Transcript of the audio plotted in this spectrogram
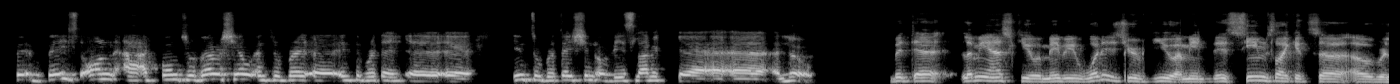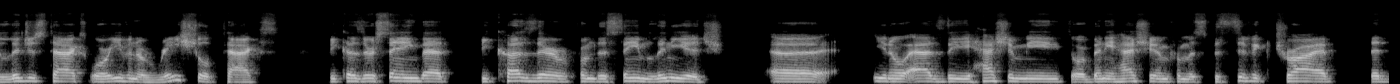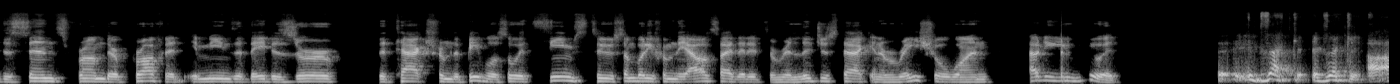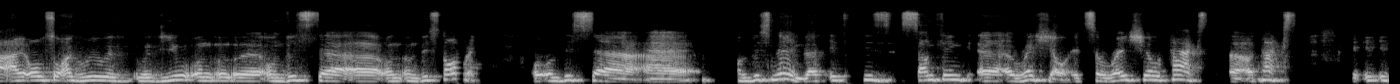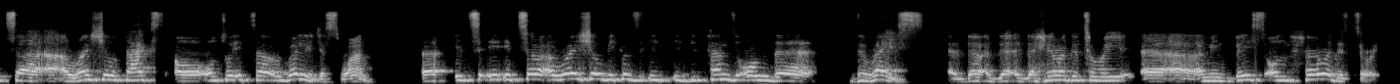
based on a controversial uh, interpreta- uh, uh, interpretation of the Islamic uh, uh, law. But uh, let me ask you, maybe, what is your view? I mean, it seems like it's a, a religious tax or even a racial tax because they're saying that because they're from the same lineage, uh, you know, as the Hashemite or Beni Hashim from a specific tribe that descends from their prophet, it means that they deserve the tax from the people. So it seems to somebody from the outside that it's a religious tax and a racial one. How do you view it? Exactly, exactly. I, also agree with, with you on on, uh, on this uh, uh on, on this topic on this uh, uh, on this name that it is something uh, racial. It's a racial tax. a tax. It's a, a racial tax, or also it's a religious one. It's it's a, a, racial because it, it depends on the the race, the the, the hereditary. Uh, I mean, based on hereditary.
